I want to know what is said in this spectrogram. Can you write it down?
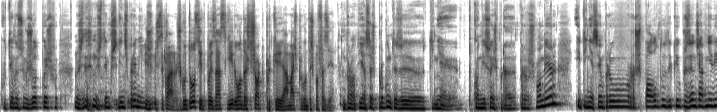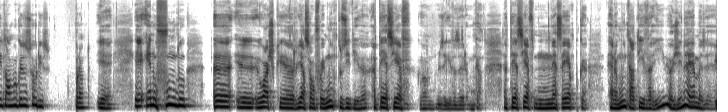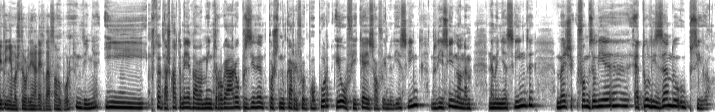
o tema surgiu depois nos, nos, tempos seguintes para mim. Claro, esgotou-se e depois há a seguir ondas de choque porque há mais perguntas para fazer. Pronto, e essas perguntas eu tinha condições para, para responder e tinha sempre o respaldo de que o Presidente já tinha dito alguma coisa sobre isso. Pronto, é, é, é no fundo, uh, eu acho que a reação foi muito positiva. A TSF, vamos aqui fazer um bocado, a TSF nessa época era muito ativa e hoje ainda é, mas... E tinha uma extraordinária redação no Porto? Tinha, e portanto às quatro da manhã estava-me a interrogar, o Presidente pôs-se no carro e foi para o Porto, eu fiquei, só fui no dia seguinte, no dia seguinte, não na, na manhã seguinte, mas fomos ali uh, atualizando o possível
